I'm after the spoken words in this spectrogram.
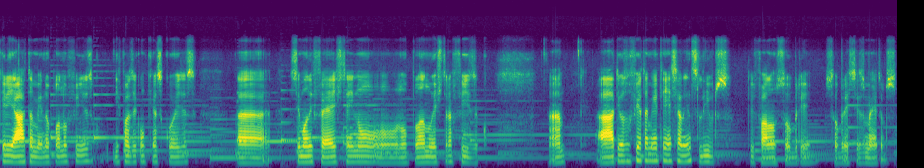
Criar também no plano físico e fazer com que as coisas uh, se manifestem no, no plano extrafísico. Tá? A teosofia também tem excelentes livros que falam sobre, sobre esses métodos.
